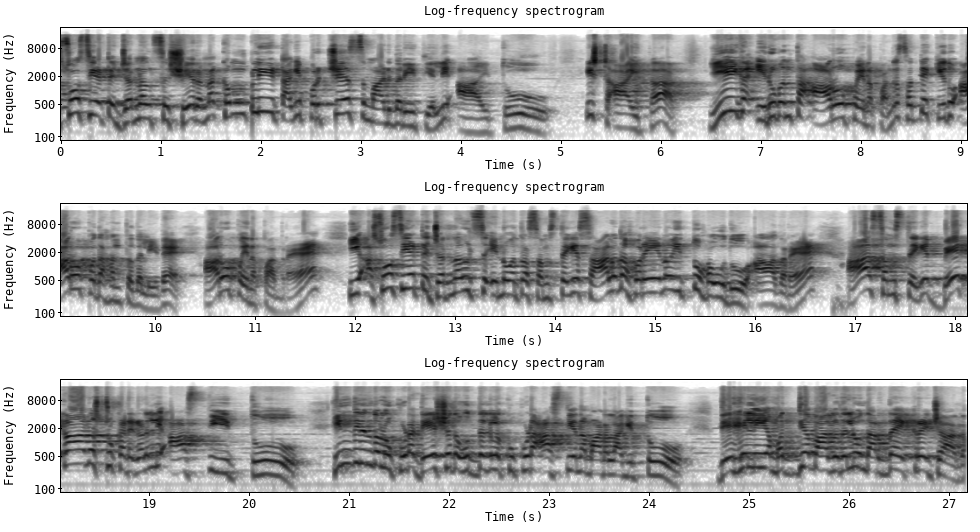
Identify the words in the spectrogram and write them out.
ಅಸೋಸಿಯೇಟೆಡ್ ಜರ್ನಲ್ಸ್ ಶೇರ್ ಅನ್ನ ಕಂಪ್ಲೀಟ್ ಆಗಿ ಪರ್ಚೇಸ್ ಮಾಡಿದ ರೀತಿಯಲ್ಲಿ ಆಯ್ತು. ಇಷ್ಟ ಆಯ್ತಾ? ಈಗ ಇರುವಂತ ಆರೋಪ ಏನಪ್ಪಾ ಅಂದ್ರೆ ಸದ್ಯಕ್ಕೆ ಇದು ಆರೋಪದ ಹಂತದಲ್ಲಿ ಇದೆ. ಆರೋಪ ಏನಪ್ಪಾ ಅಂದ್ರೆ ಈ ಅಸೋಸಿಯೇಟ್ ಜರ್ನಲ್ಸ್ ಎನ್ನುವಂತ ಸಂಸ್ಥೆಗೆ ಸಾಲದ ಹೊರೆ ಏನೋ ಇತ್ತು ಹೌದು. ಆದರೆ ಆ ಸಂಸ್ಥೆಗೆ ಬೇಕಾದಷ್ಟು ಕಡೆಗಳಲ್ಲಿ ಆಸ್ತಿ ಇತ್ತು. ಹಿಂದಿನಿಂದಲೂ ಕೂಡ ದೇಶದ ಉದ್ದಗಲಕ್ಕೂ ಕೂಡ ಆಸ್ತಿಯನ್ನ ಮಾಡಲಾಗಿತ್ತು. ದೆಹಲಿಯ ಮಧ್ಯಭಾಗದಲ್ಲಿ ಒಂದು ಅರ್ಧ ಎಕರೆ ಜಾಗ.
